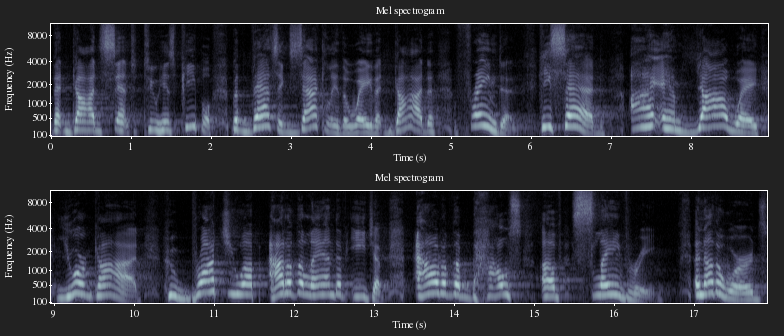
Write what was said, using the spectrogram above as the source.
that God sent to his people, but that's exactly the way that God framed it. He said, I am Yahweh, your God, who brought you up out of the land of Egypt, out of the house of slavery. In other words,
